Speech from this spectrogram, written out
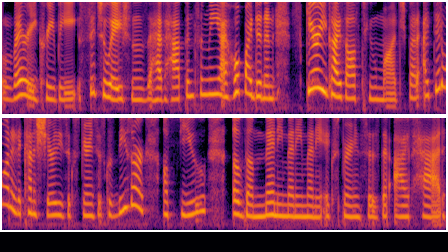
very creepy situations that have happened to me. I hope I didn't scare you guys off too much, but I did wanted to kind of share these experiences because these are a few of the many, many, many experiences that I've had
